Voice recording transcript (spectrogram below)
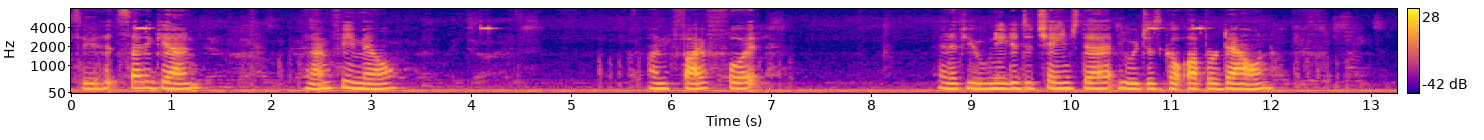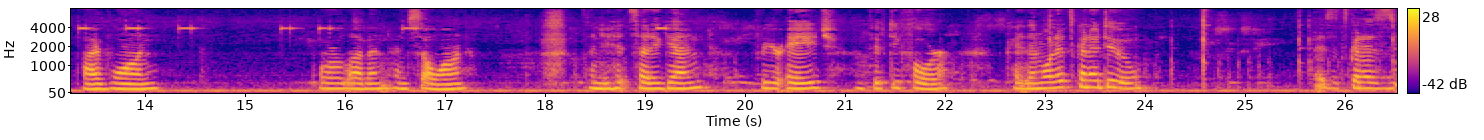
So you hit set again, and I'm female. I'm 5 foot. And if you needed to change that, you would just go up or down. 5 1 or 11 and so on. Then you hit set again for your age, I'm 54. Okay, then what it's going to do is it's going to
